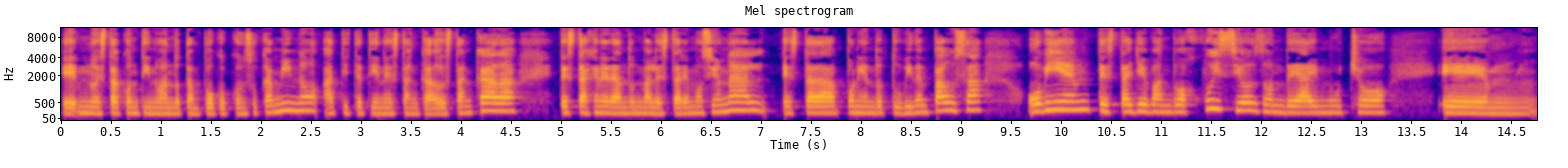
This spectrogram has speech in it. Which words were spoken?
eh, no está continuando tampoco con su camino, a ti te tiene estancado, estancada, te está generando un malestar emocional, está poniendo tu vida en pausa o bien te está llevando a juicios donde hay mucho, em,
